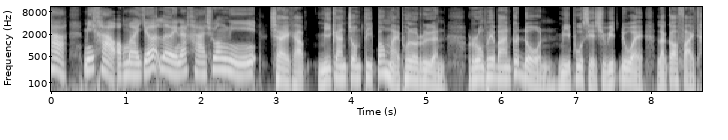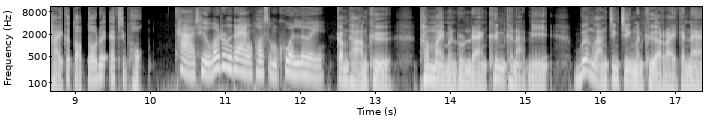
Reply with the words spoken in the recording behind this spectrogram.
ค่ะ มีข่าวออกมาเยอะเลยนะคะช่วงนี้ ใช่ครับ มีการโจมตีเป้าหมายพลเรือน โรงพยาบาลก็โดน มีผู้เสียชีวิตด้วย แล้วก็ฝ่ายไทยก็ตอบโต้ด้วย F16 ค่ะ ถือว่ารุนแรงพอสมควรเลย คำถามคือทำไมมันรุนแรงขึ้นขนาดนี้ เบื้องหลังจริง ๆ มันคืออะไรกันแน่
